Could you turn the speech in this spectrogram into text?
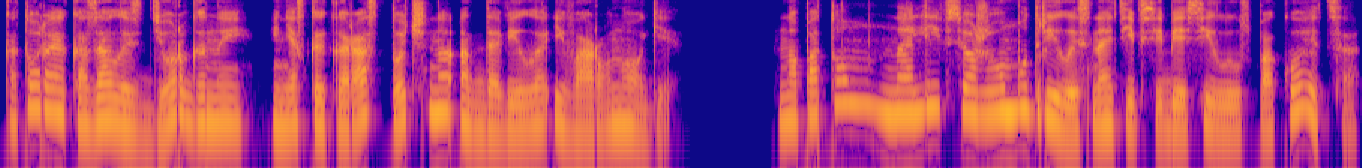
которая казалась дерганой и несколько раз точно отдавила Ивару ноги. Но потом Нали все же умудрилась найти в себе силы успокоиться,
